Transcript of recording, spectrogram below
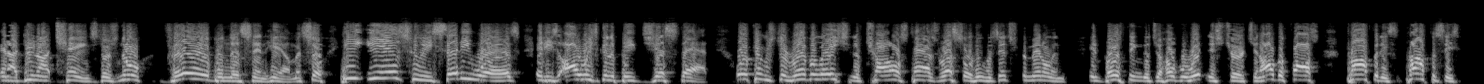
and I do not change. There's no variableness in him. And so he is who he said he was, and he's always going to be just that. Or if it was the revelation of Charles Taze Russell, who was instrumental in, in birthing the Jehovah Witness Church and all the false prophecies, prophecies,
